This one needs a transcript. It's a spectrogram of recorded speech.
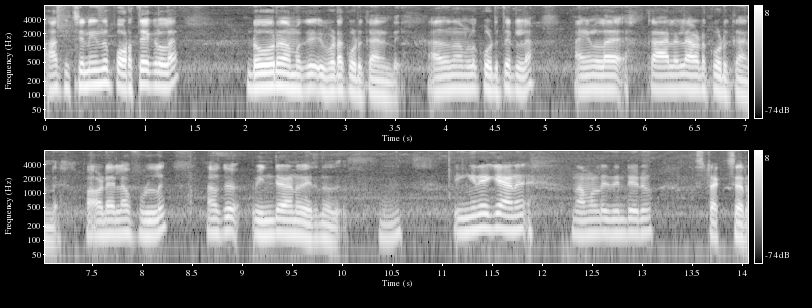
ആ കിച്ചണിൽ നിന്ന് പുറത്തേക്കുള്ള ഡോറ് നമുക്ക് ഇവിടെ കൊടുക്കാനുണ്ട്. അത് നമ്മൾ കൊടുത്തിട്ടില്ല. അതിനുള്ള കാലെല്ലാം അവിടെ കൊടുക്കാനുണ്ട്. അപ്പോൾ അവിടെയെല്ലാം ഫുള്ള് നമുക്ക് വിൻഡോ ആണ് വരുന്നത്. ഇങ്ങനെയൊക്കെയാണ് നമ്മൾ ഇതിന്റെ ഒരു സ്ട്രക്ചർ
